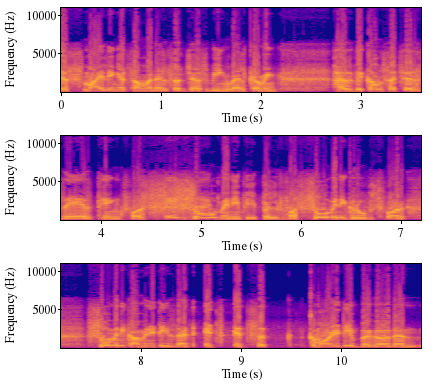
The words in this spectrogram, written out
just smiling at someone else or just being welcoming has become such a rare thing for so many people, for so many groups, for so many communities that it's it's a commodity bigger than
